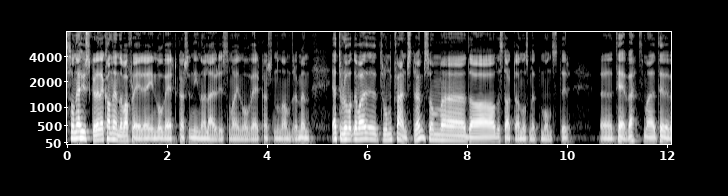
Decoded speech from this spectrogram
Sånn jeg husker det, det kan hende det var flere involvert. Kanskje Nina Lauritz som var involvert, kanskje noen andre. Men jeg tror det var, det var Trond Kvernstrøm som uh, da hadde starta noe som het Monster TV. Som er TV,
